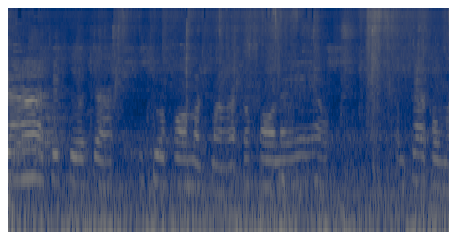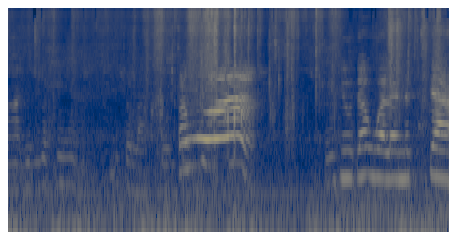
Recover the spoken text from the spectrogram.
จ้าเจ็ดตัวจ้าเจ็ดตัวพอหมัดหมาก็พอแล้วทำแค่เข้ามาถึงก็แค่นี้ตลาดตั้งวัวนี่ดูตะวันเลยนะจ๊ะ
